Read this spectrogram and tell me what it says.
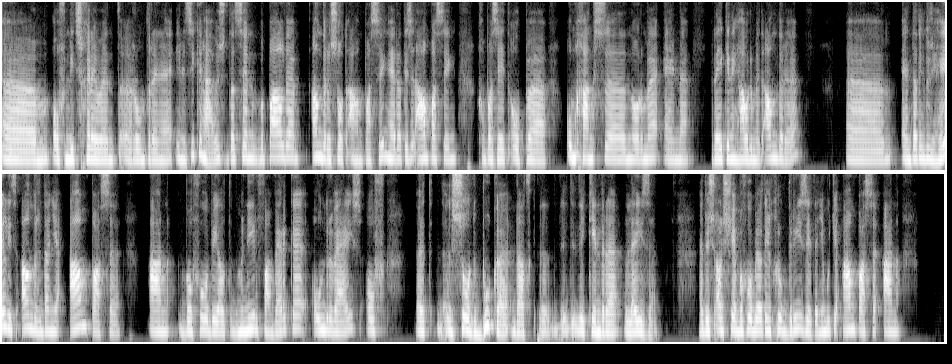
Um, of niet schreeuwend rondrennen in het ziekenhuis. Dat zijn bepaalde andere soort aanpassing. Dat is een aanpassing gebaseerd op omgangsnormen en eh, rekening houden met anderen. Uh, en dat is dus heel iets anders dan je aanpassen aan bijvoorbeeld de manier van werken, onderwijs of het soort boeken dat uh, de, kinderen lezen. dus als je bijvoorbeeld in groep 3 zit en je moet je aanpassen aan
